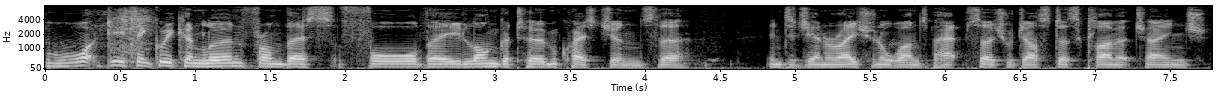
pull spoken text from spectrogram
What do you think we can learn from this for the longer term questions, the intergenerational ones, perhaps social justice, climate change,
